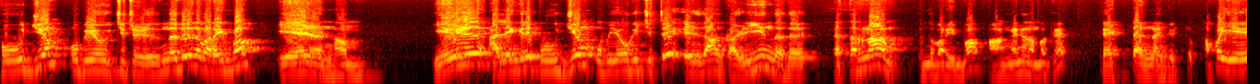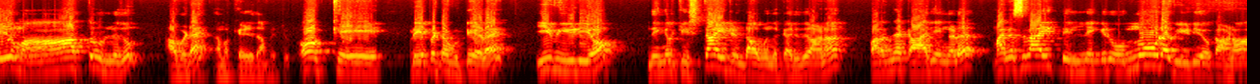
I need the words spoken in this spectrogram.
പൂജ്യം ഉപയോഗിച്ചിട്ട് എഴുതുന്നത് എന്ന് പറയുമ്പോൾ ഏഴെണ്ണം. ഏഴ് അല്ലെങ്കിൽ പൂജ്യം ഉപയോഗിച്ചിട്ട് എഴുതാൻ കഴിയുന്നത് എത്രണ്ണം എന്ന് പറയുമ്പോൾ അങ്ങനെ നമുക്ക് എട്ടെണ്ണം കിട്ടും. അപ്പൊ ഏഴ് മാത്രം ഉള്ളതും അവിടെ നമുക്ക് എഴുതാൻ പറ്റും. ഓക്കെ. പ്രിയപ്പെട്ട കുട്ടികളെ ഈ വീഡിയോ നിങ്ങൾക്ക് ഇഷ്ടമായിട്ടുണ്ടാവും എന്ന് കരുതുകയാണ്. പറഞ്ഞ കാര്യങ്ങൾ മനസ്സിലായിട്ടില്ലെങ്കിൽ ഒന്നുകൂടെ വീഡിയോ കാണാം.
